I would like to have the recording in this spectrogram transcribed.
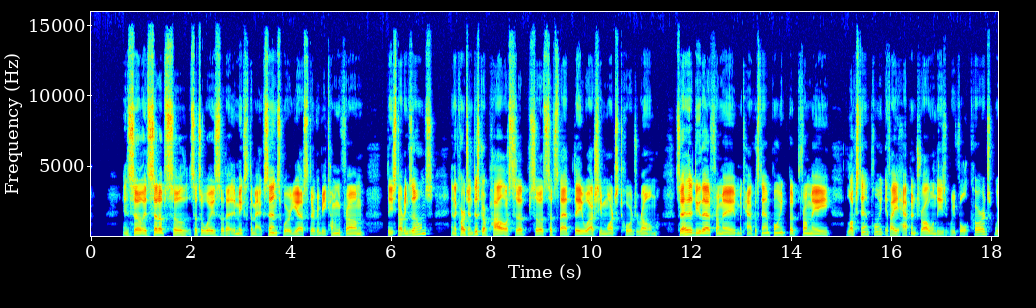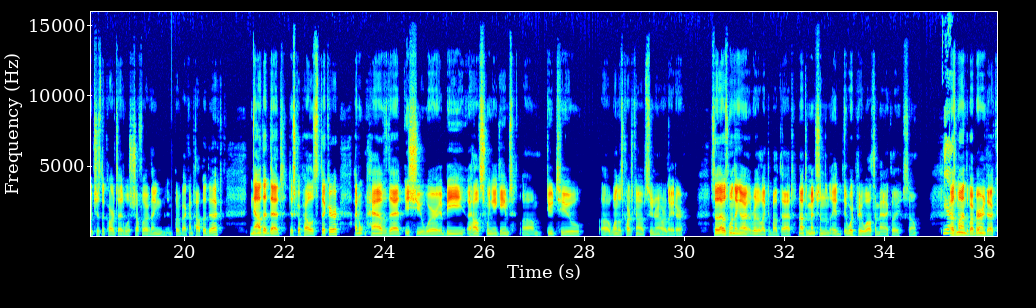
And so it's set up so such a way so that it makes thematic sense. Where yes, they're going to be coming from the starting zones, and the cards in the discard pile are set up so such that they will actually march towards Rome. So I had to do that from a mechanical standpoint, but from a luck standpoint, if I happen to draw one of these revolt cards, which is the cards that will shuffle everything and put it back on top of the deck, now that that discard pile is thicker, I don't have that issue where it be I have swinging games um, due to uh, one of those cards coming up sooner or later. So that was one thing I really liked about that. Not to mention it, it worked pretty well thematically. So yeah, that was mine, the barbarian deck.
